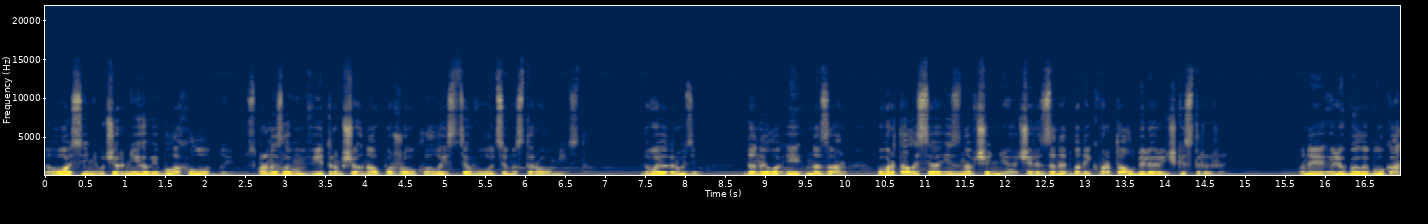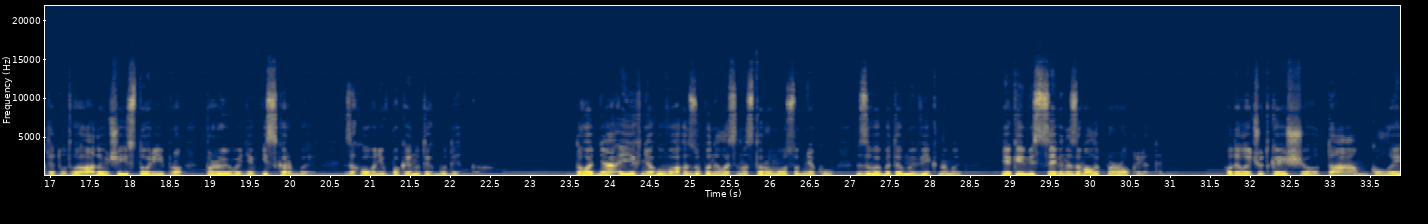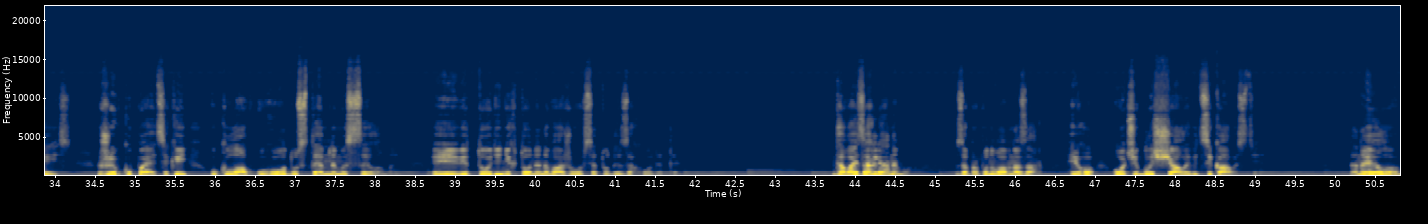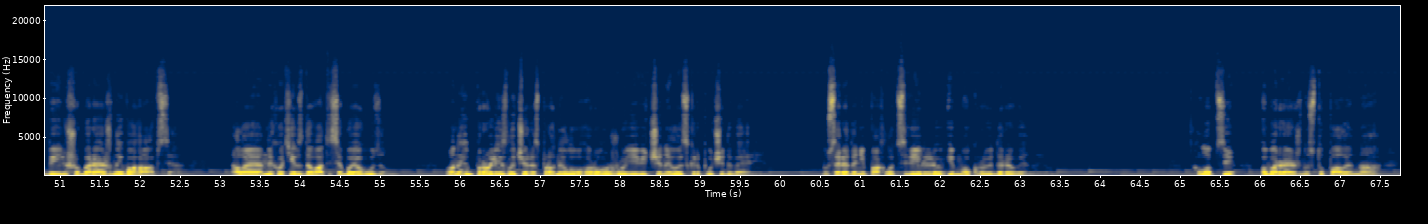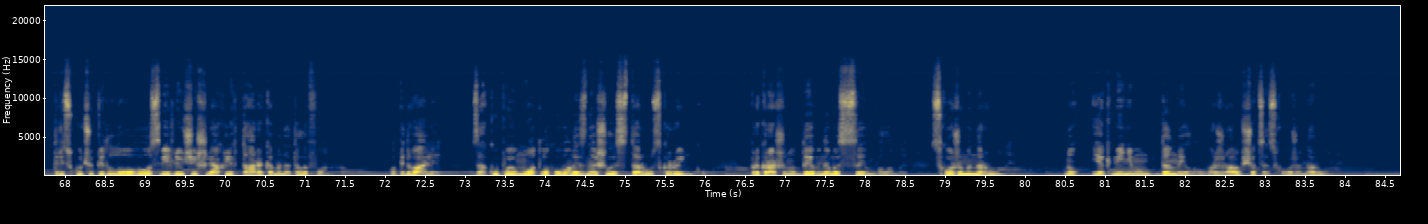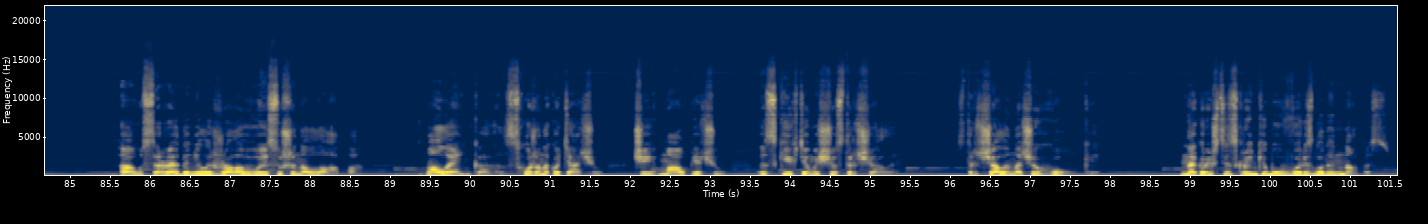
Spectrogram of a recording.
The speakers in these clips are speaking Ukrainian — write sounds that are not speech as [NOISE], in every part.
Осінь у Чернігові була холодною, з пронизливим вітром, що гнав пожовкле листя вулицями старого міста. Двоє друзів, Данило і Назар, поверталися із навчання через занедбаний квартал біля річки Стрижень. Вони любили блукати тут, вигадуючи історії про привидів і скарби, заховані в покинутих будинках. Того дня їхня увага зупинилася на старому особняку з вибитими вікнами, який місцеві називали проклятим. Ходили чутки, що там, колись, жив купець, який уклав угоду з темними силами, і відтоді ніхто не наважувався туди заходити. Давай заглянемо, запропонував Назар. Його очі блищали від цікавості. Данило, більш обережний, вагався, але не хотів здаватися боягузом. Вони пролізли через прогнилу огорожу і відчинили скрипучі двері. Усередині пахло цвіллю і мокрою деревиною. Хлопці обережно ступали на тріскучу підлогу, освітлюючи шлях ліхтариками на телефонах. У підвалі, за купою мотлуху, вони знайшли стару скриньку, прикрашену дивними символами, схожими на руни. Ну, як мінімум, Данило вважав, що це схоже на руни. А усередині лежала висушена лапа. Маленька, схожа на котячу чи мавп'ячу, з кігтями, що стирчали. Стирчали, наче голки. На кришці скриньки був вирізблений напис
